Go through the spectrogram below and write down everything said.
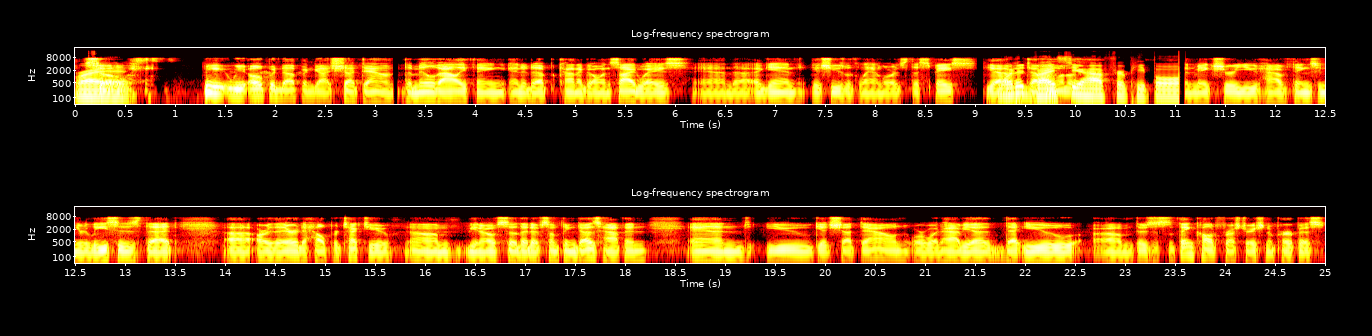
right? So we, we opened up and got shut down. The Mill Valley thing ended up kind of going sideways, and uh, again, issues with landlords. The space, yeah. what advice do you have for people? and make sure you have things in your leases that uh, are there to help protect you. Um, you know, so that if something does happen and you get shut down or what have you, that you um, there's this thing called frustration of purpose,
